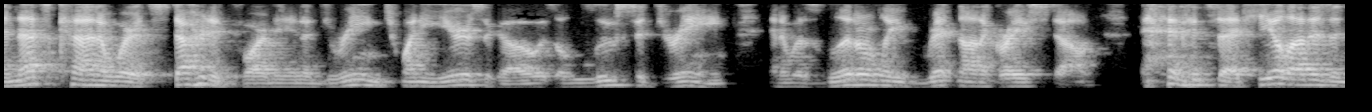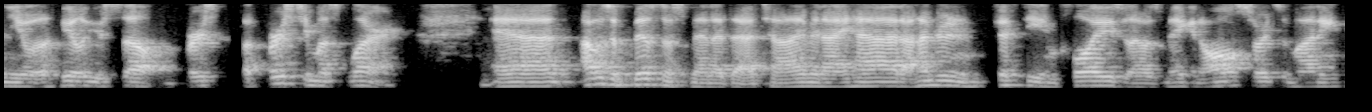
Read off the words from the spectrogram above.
And that's kind of where it started for me in a dream 20 years ago. It was a lucid dream, and it was literally written on a gravestone. And it said, Heal others and you will heal yourself. First, but first, you must learn. And I was a businessman at that time, and I had 150 employees, and I was making all sorts of money.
